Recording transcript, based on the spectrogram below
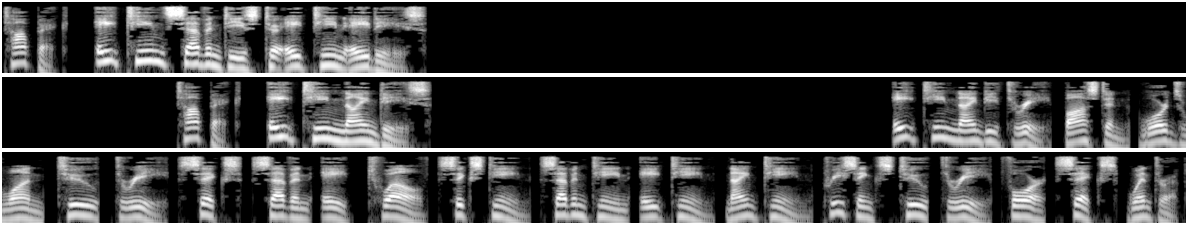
1870s to 1880s Topic. 1890s 1893, Boston, Wards 1, 2, 3, 6, 7, 8, 12, 16, 17, 18, 19 Precincts 2, 3, 4, 6, Winthrop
